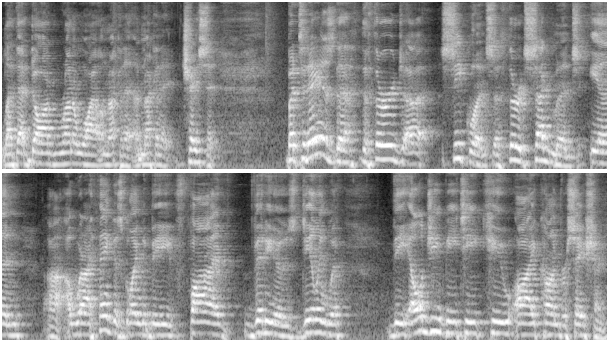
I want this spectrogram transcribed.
let that dog run a while. I'm not going to I'm not going to chase it. But today is the the third uh, sequence, the third segment in uh, what I think is going to be five videos dealing with the LGBTQI conversation.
